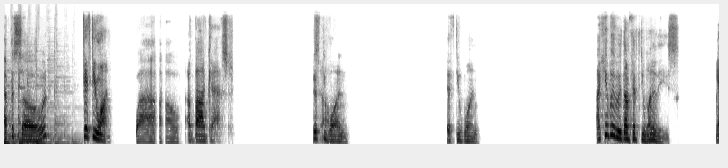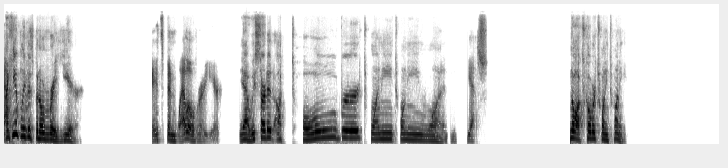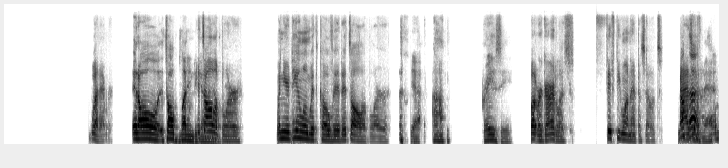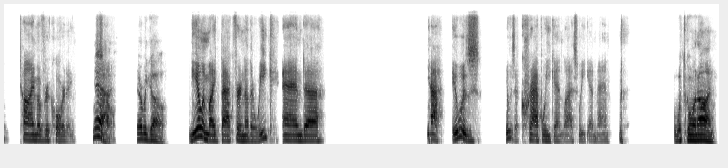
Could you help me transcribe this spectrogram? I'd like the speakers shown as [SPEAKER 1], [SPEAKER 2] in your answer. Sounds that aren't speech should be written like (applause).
[SPEAKER 1] episode
[SPEAKER 2] 51
[SPEAKER 1] wow.
[SPEAKER 2] A podcast.
[SPEAKER 1] 51 51 i can't believe we've done 51 of these.
[SPEAKER 2] Yeah,
[SPEAKER 1] i can't believe it's been over a year.
[SPEAKER 2] It's been well over a year.
[SPEAKER 1] yeah we started october 2021
[SPEAKER 2] Yes.
[SPEAKER 1] no october 2020
[SPEAKER 2] Whatever.
[SPEAKER 1] it all it's all blending together
[SPEAKER 2] It's all a blur. When you're dealing with COVID, it's all a blur.
[SPEAKER 1] yeah (laughs)
[SPEAKER 2] Um,
[SPEAKER 1] crazy
[SPEAKER 2] but regardless, 51 episodes.
[SPEAKER 1] not
[SPEAKER 2] As
[SPEAKER 1] bad
[SPEAKER 2] of-
[SPEAKER 1] man
[SPEAKER 2] Time of recording.
[SPEAKER 1] yeah
[SPEAKER 2] So,
[SPEAKER 1] there we go
[SPEAKER 2] Neil and Mike back for another week. And uh yeah, it was it was a crap weekend last weekend, man. (laughs)
[SPEAKER 1] what's going on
